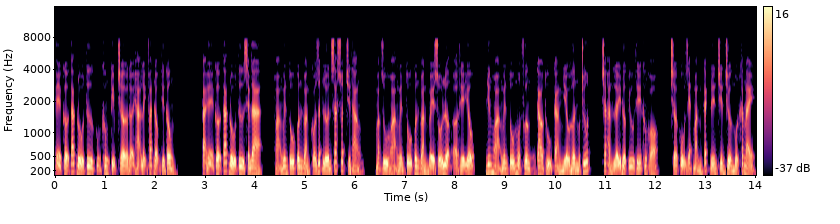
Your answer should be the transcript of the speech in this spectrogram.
hệ cờ tác đồ tư cũng không kịp chờ đợi hạ lệnh phát động tiến công. Tại hệ cờ tác đồ tư xem ra, hỏa nguyên tố quân đoàn có rất lớn xác suất chiến thắng, mặc dù hỏa nguyên tố quân đoàn về số lượng ở thế yếu, nhưng hỏa nguyên tố một phương cao thủ càng nhiều hơn một chút, chắc hẳn lấy được ưu thế không khó chờ cổ dẹt mằn cách đến chiến trường một khắc này,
